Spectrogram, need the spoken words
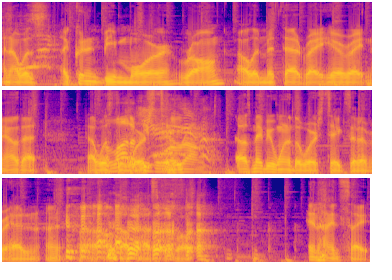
and I was I couldn't be more wrong. I'll admit that right here, right now. That that was A lot the of worst people were take. wrong. That was maybe one of the worst takes I've ever had in, uh, uh, about basketball in hindsight.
